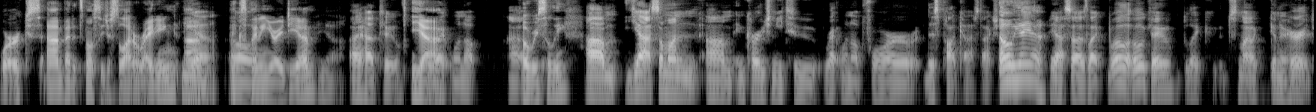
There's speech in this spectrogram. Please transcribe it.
works, um, but it's mostly just a lot of writing, um, Yeah. Oh. explaining your idea. yeah, I had to Yeah. write one up. Uh, Oh, recently? Um, yeah, someone um encouraged me to write one up for this podcast. Actually. Oh, yeah, yeah. yeah. So I was like, well, okay, like it's not gonna hurt.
